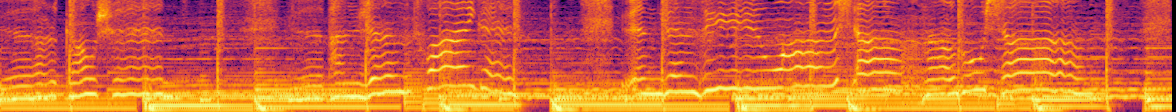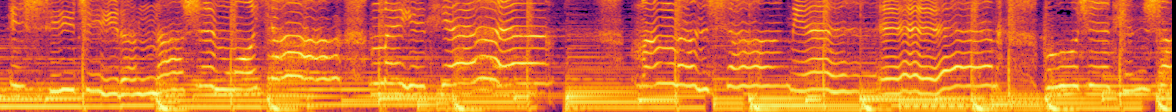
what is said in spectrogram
月儿高悬，月盼人团圆。远远地望向那故乡，依稀记得那时模样。每一天，慢慢想念。不知天上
